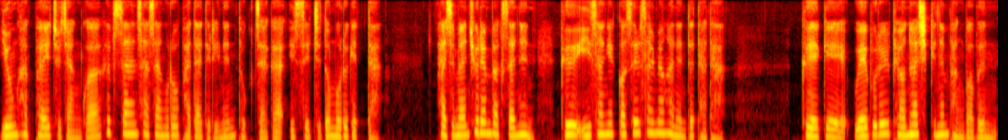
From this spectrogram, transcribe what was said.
융학파의 주장과 흡사한 사상으로 받아들이는 독자가 있을지도 모르겠다. 하지만 휴렌 박사는 그 이상의 것을 설명하는 듯 하다. 그에게 외부를 변화시키는 방법은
